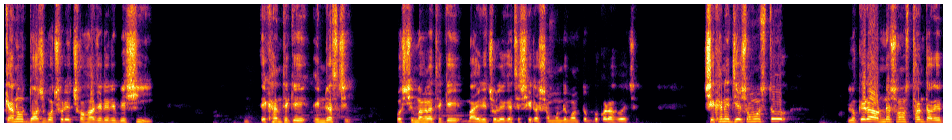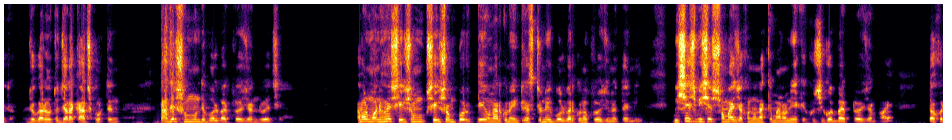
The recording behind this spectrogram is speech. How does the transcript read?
কেন দশ বছরে ছ হাজারের বেশি এখান থেকে ইন্ডাস্ট্রি পশ্চিমবাংলা থেকে বাইরে চলে গেছে, সেটার সম্বন্ধে মন্তব্য করা হয়েছে। সেখানে যে সমস্ত লোকেরা অন্য সংস্থান তাদের জোগাড় হতো, যারা কাজ করতেন, তাদের সম্বন্ধে বলবার প্রয়োজন রয়েছে। আমার মনে হয় সেই সেই সম্পর্কে ওনার কোনো ইন্টারেস্ট নেই, বলবার কোনো প্রয়োজনীয়তা নেই। বিশেষ বিশেষ সময় যখন ওনাকে মাননীয়কে খুশি করবার প্রয়োজন হয় তখন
